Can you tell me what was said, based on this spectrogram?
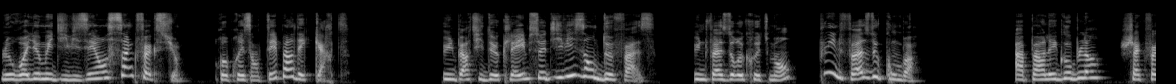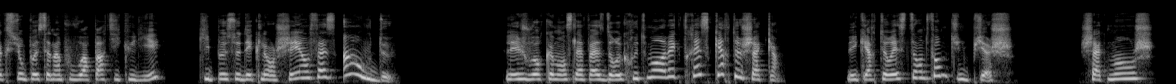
Le royaume est divisé en cinq factions, représentées par des cartes. Une partie de Claim se divise en deux phases, une phase de recrutement, puis une phase de combat. À part les gobelins, chaque faction possède un pouvoir particulier qui peut se déclencher en phase 1 ou 2. Les joueurs commencent la phase de recrutement avec 13 cartes chacun. Les cartes restantes forment une pioche. Chaque manche,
